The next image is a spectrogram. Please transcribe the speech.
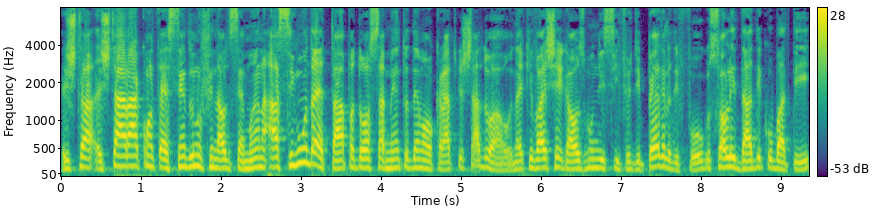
está, estará acontecendo no final de semana a segunda etapa do Orçamento Democrático Estadual, né, que vai chegar aos municípios de Pedra de Fogo, Solidade e Cubati,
